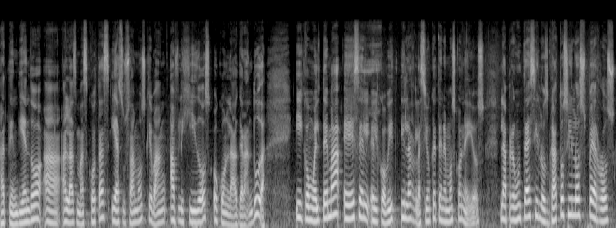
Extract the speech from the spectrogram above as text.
atendiendo a, a las mascotas y a sus amos que van afligidos o con la gran duda. Y como el tema es el, COVID y la relación que tenemos con ellos, la pregunta es si los gatos y los perros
